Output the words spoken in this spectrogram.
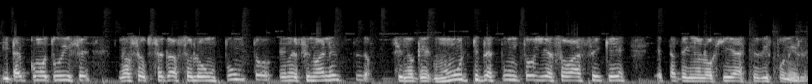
y tal como tú dices, no se observa solo un punto en el firmamento, sino que múltiples puntos y eso hace que esta tecnología esté disponible.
